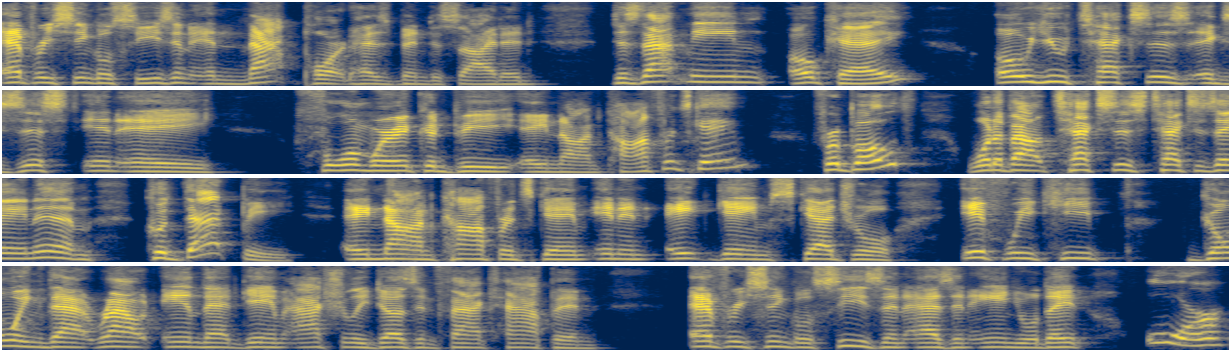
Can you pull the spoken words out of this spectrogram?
every single season and that part has been decided, does that mean, okay, OU Texas exists in a form where it could be a non-conference game for both? What about Texas, Texas A&M? Could that be a non-conference game in an eight-game schedule if we keep going that route and that game actually does in fact happen every single season as an annual date? Or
